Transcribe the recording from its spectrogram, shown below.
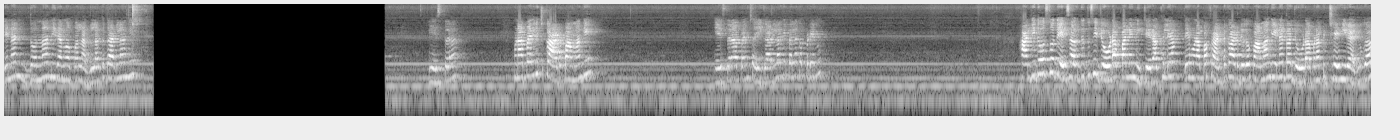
ਇਹਨਾਂ ਦੋਨਾਂ ਲੀਰਾਂ ਨੂੰ ਆਪਾਂ ਅਲੱਗ-ਅਲੱਗ ਕਰ ਲਾਂਗੇ। ਇਸ ਤਰ੍ਹਾਂ। ਹੁਣ ਆਪਾਂ ਇਹਦੇ ਵਿੱਚ ਕਾਟ ਪਾਵਾਂਗੇ। ਇਸ ਤਰ੍ਹਾਂ ਆਪਾਂ ਇਹਨੂੰ ਸਹੀ ਕਰ ਲਾਂਗੇ ਪਹਿਲਾਂ ਕੱਪੜੇ ਨੂੰ। ਹਾਂਜੀ ਦੋਸਤੋ, ਦੇਖ ਸਕਦੇ ਹੋ ਤੁਸੀਂ ਜੋੜ ਆਪਾਂ ਨੇ ਨੀਚੇ ਰੱਖ ਲਿਆ ਤੇ ਹੁਣ ਆਪਾਂ ਫਰੰਟ ਕਾਰਡ ਜਦੋਂ ਪਾਵਾਂਗੇ ਨਾ ਤਾਂ ਜੋੜ ਆਪਣਾ ਪਿੱਛੇ ਹੀ ਰਹਿ ਜਾਊਗਾ,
